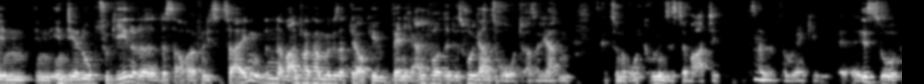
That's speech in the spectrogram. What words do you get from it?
in, in, in Dialog zu gehen oder das auch öffentlich zu zeigen. Denn am Anfang haben wir gesagt, ja, okay, wer nicht antwortet, ist wohl ganz rot. Also die hatten, es gibt so eine rot-grün-Systematik, wie das halt mhm. so ein Ranking äh, ist. So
